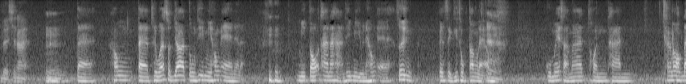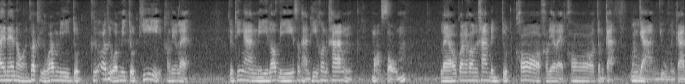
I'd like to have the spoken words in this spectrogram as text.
เหลือใช่ได้ อืม แต่ห้องแต่ถือว่าสุดยอดตรงที่มีห้องแอร์เนี่ยแหละ มีโต๊ะทานอาหารที่มีอยู่ในห้องแอร์ซึ่งเป็นสิ่งที่ถูกต้องแล้ว อ่า กูไม่สามารถทนทานข้างนอกได้แน่นอน ก็ถือว่ามีจุดคือก็ถือว่ามีจุดที่เขาเรียกอะไรจุดที่งานนี้รอบนี้สถานที่ค่อนข้าง เหมาะสม แล้วก็ค่อนข้างเป็นจุดข้อเขาเรียกอะไรข้อจำกัดบางอืมอย่างอยู่เหมือนกัน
